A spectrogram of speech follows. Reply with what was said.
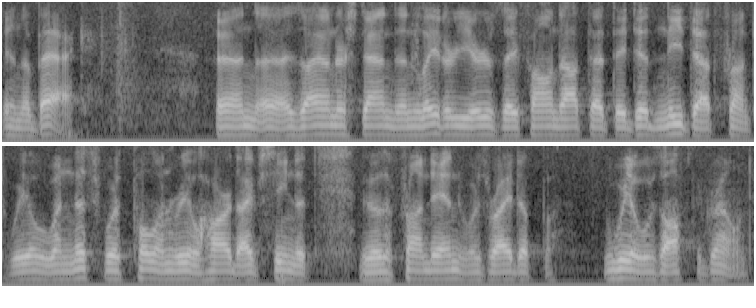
in the back. And uh, as I understand, in later years, they found out that they didn't need that front wheel. When this was pulling real hard, I've seen it, you know, the front end was right up, the wheel was off the ground.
